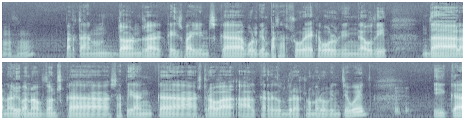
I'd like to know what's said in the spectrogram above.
Uh -huh. Per tant, doncs, aquells veïns que vulguin passar-s'ho bé, que vulguin gaudir de la nau Ivanov, doncs que sàpiguen que es troba al carrer d'Honduras número 28 i que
